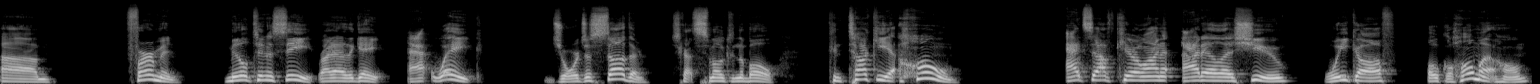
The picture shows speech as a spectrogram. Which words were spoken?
Um, Furman, Middle Tennessee, right out of the gate. At Wake, Georgia Southern, just got smoked in the bowl. Kentucky at home. At South Carolina, at LSU, week off. Oklahoma at home.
